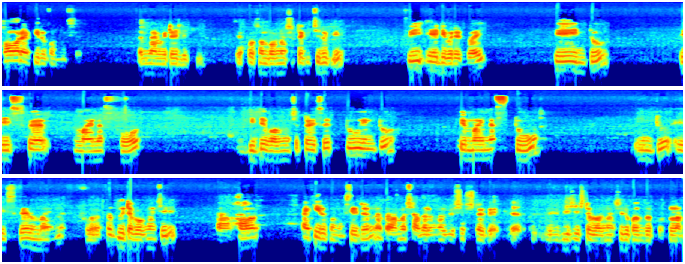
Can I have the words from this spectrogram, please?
হর একই রকম হয়েছে। তাহলে আমি এটাই লিখি। যে প্রথম ভগ্নাংশটা কি ছিল কি? Three a divided by a into a square minus four দ্বিতীয় ভগ্নাংশটা হয়েছে two into a minus two into a square minus four অর্থাৎ দুইটা ভগ্নাংশের হর একই রকম আছে। এই জন্য তো আমরা সাধারণ বিশিষ্টকে বিশিষ্ট ভগ্নাংশে রূপান্তর করলাম।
